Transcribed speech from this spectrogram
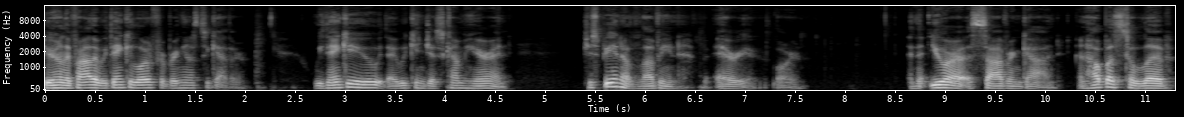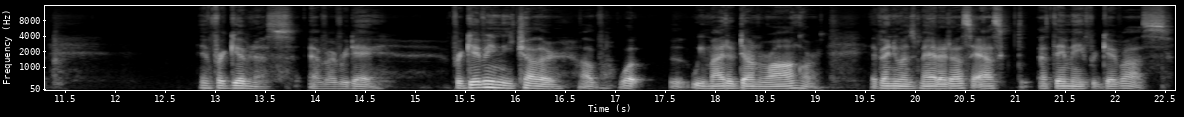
Dear Heavenly Father, we thank you, Lord, for bringing us together. We thank you that we can just come here and just be in a loving area, Lord, and that you are a sovereign God, and help us to live in forgiveness of every day, forgiving each other of what we might have done wrong, or if anyone's mad at us, ask that they may forgive us,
